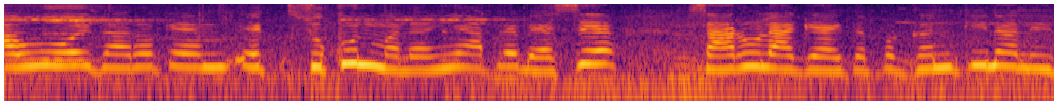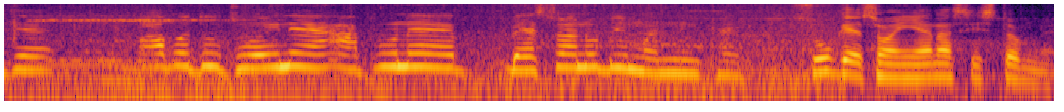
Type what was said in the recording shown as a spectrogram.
આવવું હોય ધારો કે એમ એક સુકૂન મળે. અહીંયા આપણે બેસીએ સારું લાગે આ રીતે. પણ ગંદકીના લીધે આ બધું જોઈને આપણને બેસવાનું બી મન નહીં થાય. શું કહેશો અહીંયાના સિસ્ટમને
